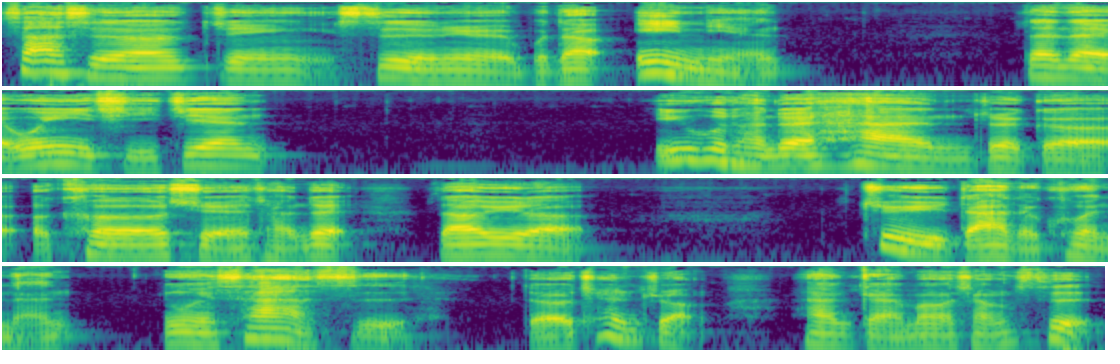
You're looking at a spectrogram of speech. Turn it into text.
SARS 呢，仅肆虐不到一年。但在瘟疫期间，医护团队和这个科学团队遭遇了巨大的困难，因为 SARS 的症状和感冒相似，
